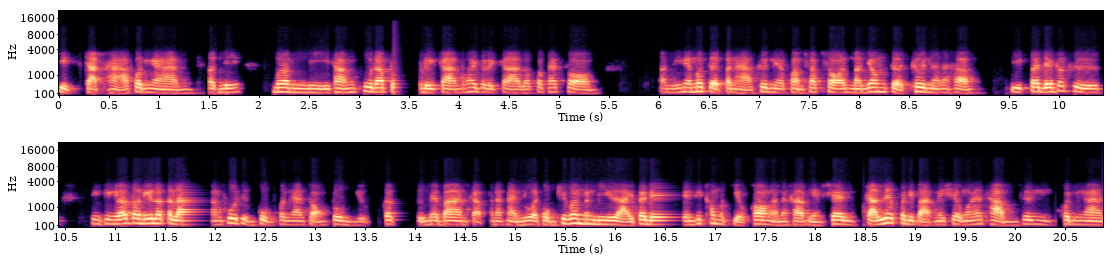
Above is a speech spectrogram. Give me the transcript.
กิจจัดหาคนงานตอนนี้ เมื่อมีทั้งผู้รับบริการผู้ให้บริการแล้วก็แพลตฟอร์ม อันนี้เนี่ยเมื่อเกิดปัญหาขึ้นเนี่ยความซับซ้อนมันย่อมเกิดขึ้นนะครับ อีกประเด็นก็คือจริง ๆ แล้วตอนนี้เรากำลังพูดถึงกลุ่มคนงานสองกลุ่มอยู่ ก็คือแม่บ้านกับพนักงานนวดผมคิดว่ามันมีหลายประเด็นที่เข้ามาเกี่ยวข้องนะครับ อย่างเช่น การเลือกปฏิบัติในเชิงวัฒนธรรม ซึ่งคนงาน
